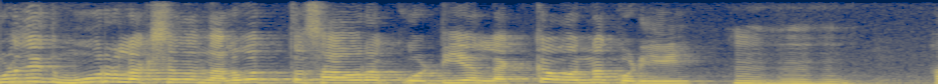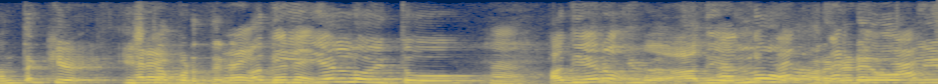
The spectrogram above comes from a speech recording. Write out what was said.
ಉಳಿದಿದ್ ಮೂರು ಲಕ್ಷದ ನಲವತ್ತು ಸಾವಿರ ಕೋಟಿಯ ಲೆಕ್ಕವನ್ನ ಕೊಡಿ. ಅಂತ ಕೇ ಇಷ್ಟಪಡ್ತೇನೆ. ಅದು. ಎಲ್ಲೋಯ್ತು? ಅದೇನೋ ಅದು ಎಲ್ಲೋ ಹೊರಗಡೆ ಹೋಗ್ಲಿ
